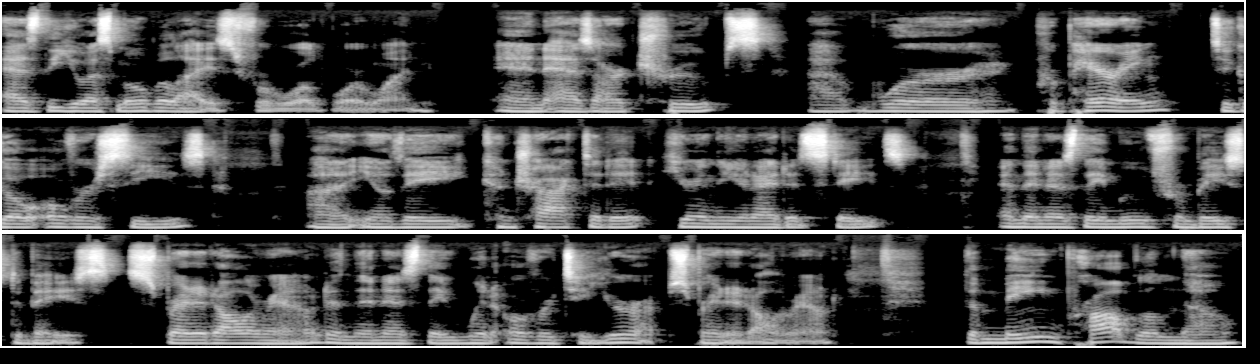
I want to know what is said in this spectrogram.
as the US mobilized for World War One and as our troops uh, were preparing to go overseas. Uh, you know, they contracted it here in the United States. And then as they moved from base to base, spread it all around. And then as they went over to Europe, spread it all around. The main problem, though,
